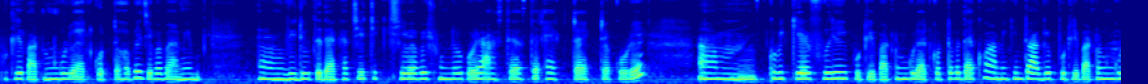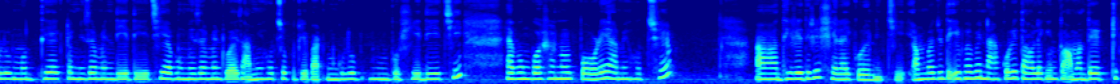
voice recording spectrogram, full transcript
পুটলি বাটনগুলো অ্যাড করতে হবে। যেভাবে আমি ভিডিওতে দেখাচ্ছি ঠিক সেভাবে সুন্দর করে আস্তে আস্তে একটা একটা করে খুবই কেয়ারফুলি এই পুটলি বাটনগুলো অ্যাড করতে হবে। দেখো, আমি কিন্তু আগে পুটলি বাটনগুলোর মধ্যে একটা মেজারমেন্ট দিয়ে দিয়েছি এবং মেজারমেন্ট ওয়াইজ আমি হচ্ছে পুটলি বাটনগুলো বসিয়ে দিয়েছি এবং বসানোর পরে আমি হচ্ছে ধীরে ধীরে সেলাই করে নিচ্ছি। আমরা যদি এভাবে না করি তাহলে কিন্তু আমাদের ঠিক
